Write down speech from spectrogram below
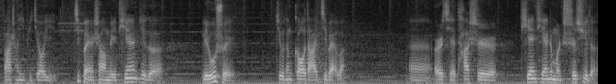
发生一笔交易，基本上每天这个流水就能高达几百万。嗯，而且它是天天这么持续的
